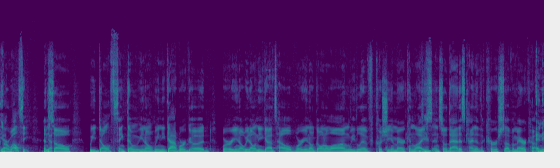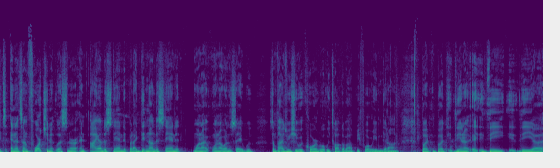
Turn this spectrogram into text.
Yeah. are wealthy, and Yeah. so we don't think that you know we need God. We're good. We're you know we don't need God's help. We're you know going along. We live cushy American lives, and so that is kind of the curse of America. and it's and it's unfortunate, listener, and I understand it, but I didn't understand it when I when I to say we. Sometimes we should record what we talk about before we even get on, but but you know the the uh,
